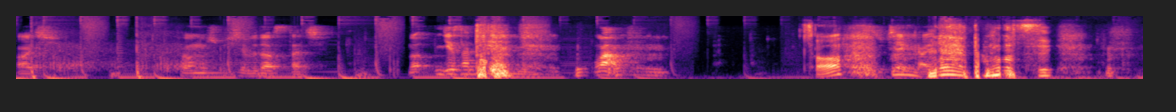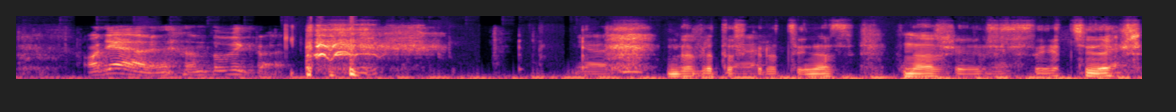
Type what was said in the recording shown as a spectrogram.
Chodź. Pomóż mi się wydostać. No, nie zabijaj mnie. Łap. Co? Uciekaj. Nie, pomocy! O nie, on to wygra. Nie. Dobra, to Nie. skoro ty nas, nasz jest odcinek, że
